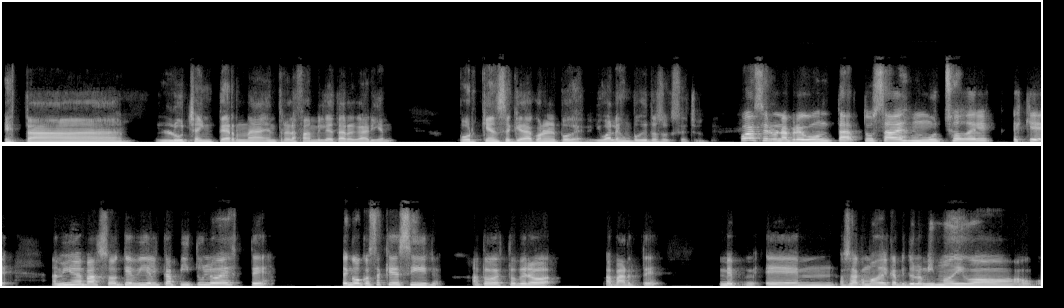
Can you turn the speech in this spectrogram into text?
esta lucha interna entre la familia Targaryen por quién se queda con el poder. Igual es un poquito Succession. Puedo hacer una pregunta. Tú sabes mucho del... Es que a mí me pasó que vi el capítulo este. Tengo cosas que decir a todo esto, pero aparte. Em, o sea, como del capítulo mismo digo,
